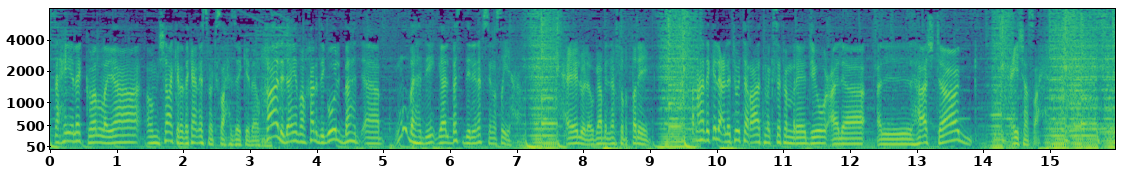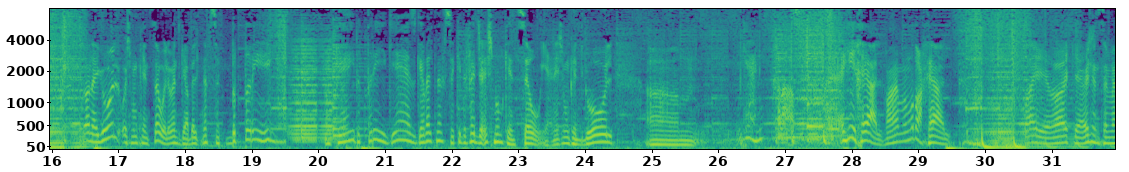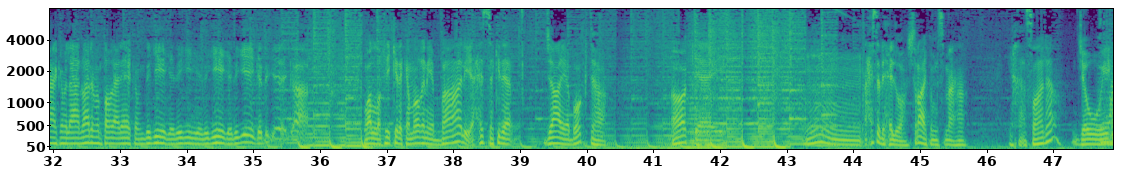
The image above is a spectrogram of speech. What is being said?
تحية لك والله يا أم شاكر إذا كان اسمك صح زي كذا. وخالد أيضا خالد يقول بهد آه مو بهدي قال بسدي لنفسي نصيحة. حلو لو قابل نفسه بالطريق. طبعا هذا كله على تويتر at MixFM Radio على الهاشتاج عيشها صح. أنا يقول؟ وش ممكن تسوي لو أنت قابلت نفسك بالطريق؟ okay بالطريق yes قابلت نفسك كذا فجأة إيش ممكن تسوي؟ يعني إيش ممكن تقول؟ يعني خلاص هي خيال فاهم؟ الموضوع خيال. طيب okay. وش نسمعكم الآن؟ ما نبي نطول عليكم. دقيقة دقيقة دقيقة دقيقة دقيقة. والله في كذا كم أغنية ببالي. أحسها كذا جاية بوقتها. أوكي. امم أحسها دي حلوة. إيش رأيكم نسمعها؟ يا أخي أصالة؟ جوي.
